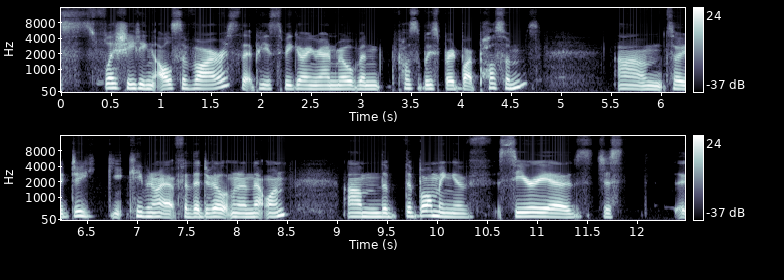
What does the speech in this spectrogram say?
flesh eating ulcer virus that appears to be going around Melbourne, possibly spread by possums. Um, so do keep an eye out for the development on that one. Um, the the bombing of Syria is just uh,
